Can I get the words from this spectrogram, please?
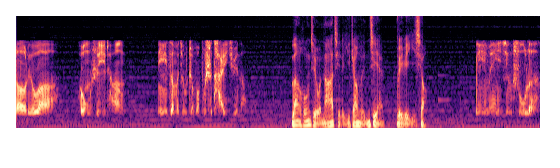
老刘啊，同事一场，你怎么就这么不识抬举呢？万红九拿起了一张文件，微微一笑：“你们已经输了，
